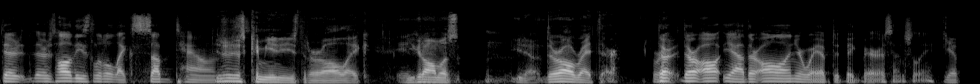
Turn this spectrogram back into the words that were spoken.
there, there's all these little like sub towns. These are just communities that are all like, you could almost, you know, they're all right there. They're, they're all yeah, they're all on your way up to Big Bear essentially. Yep.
